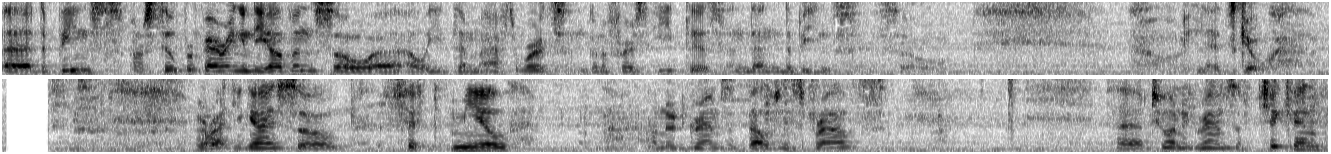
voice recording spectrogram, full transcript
uh, the beans are still preparing in the oven, so uh, I'll eat them afterwards. I'm gonna first eat this and then the beans. So let's go. Alright, you guys, so fifth meal 100 grams of Belgian sprouts, uh, 200 grams of chicken,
